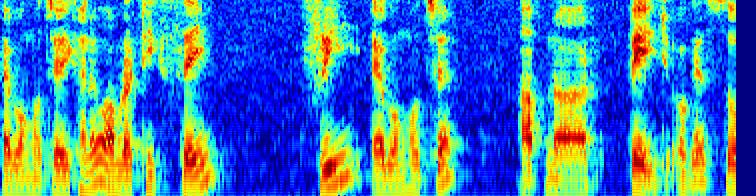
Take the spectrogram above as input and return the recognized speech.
এবং হচ্ছে এখানেও আমরা ঠিক সেম ফ্রি এবং হচ্ছে আপনার পেইড ওকে সো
